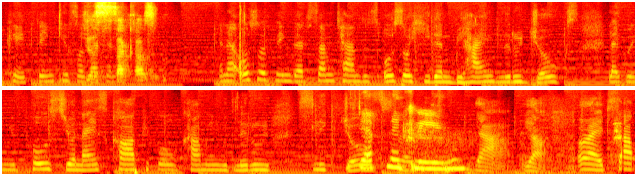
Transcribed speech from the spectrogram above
Okay. Thank you for just that. And I- sarcasm And I also think that sometimes it's also hidden behind little jokes. Like when you post your nice car, people will come in with little slick jokes. and- Definitely. yeah, yeah. All right. So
